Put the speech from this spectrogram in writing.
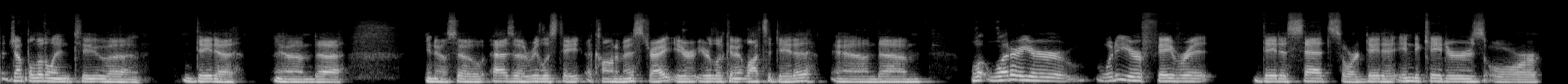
I'll jump a little into uh, data and uh, you know so as a real estate economist right you're you're looking at lots of data and um, what what are your what are your favorite data sets or data indicators or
